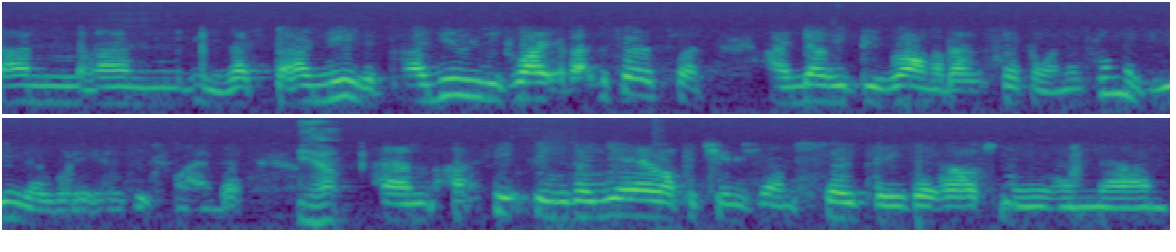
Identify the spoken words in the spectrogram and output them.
I'm, I'm you know, that's but I knew that I knew he was right about the first one. I know he'd be wrong about the second one. As long as you know what it is, it's fine. But Yep. um, it, it was a rare opportunity. I'm so pleased they asked me, and um,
